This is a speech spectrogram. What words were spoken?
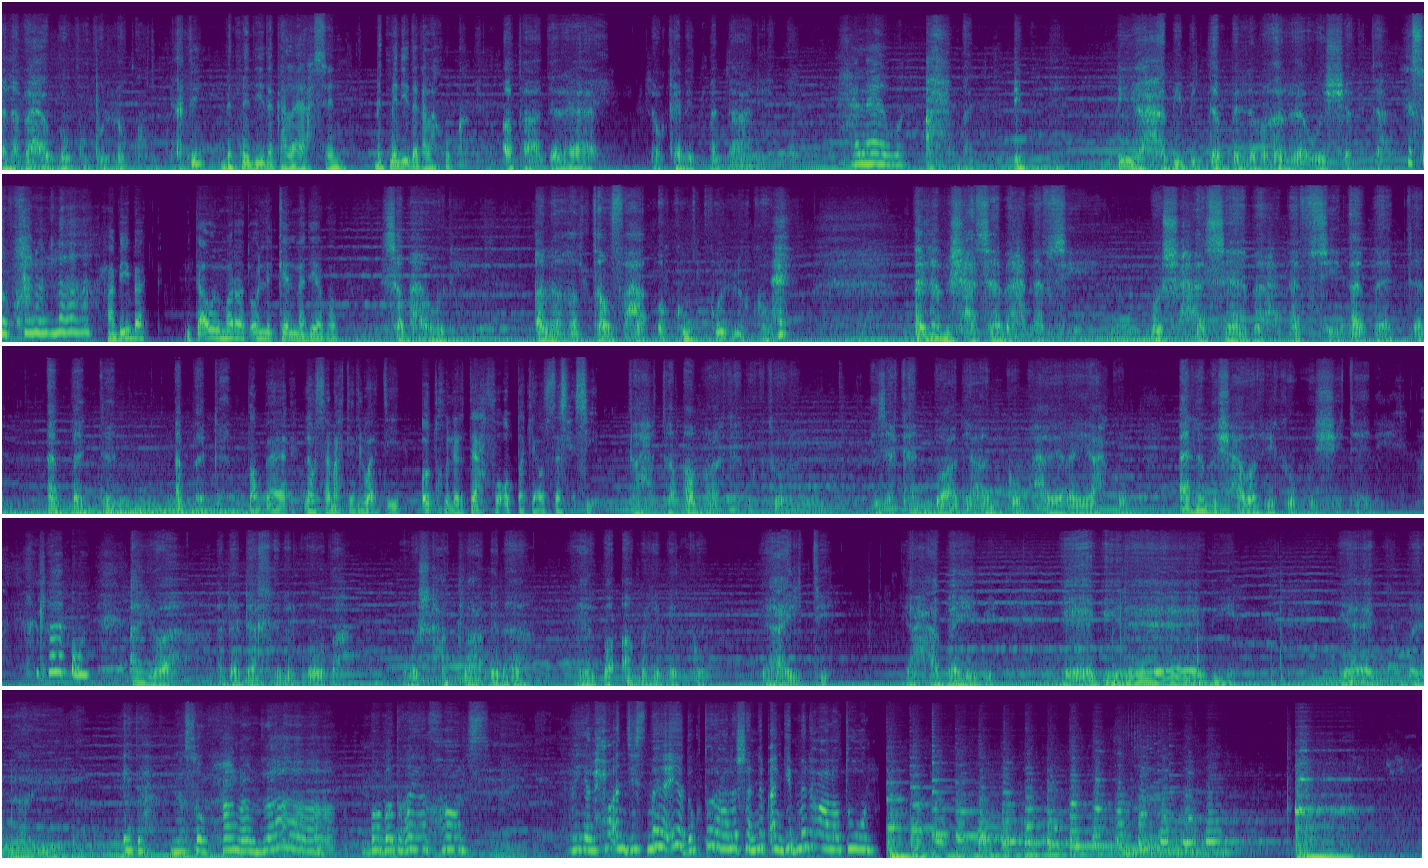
أنا بحبكم كلكم. أختي بتمد إيدك عليا يا حسين. بتمد إيدك على أخوك. قطع دراعي لو كانت مد عليك. حلاوة. أحمد ابني إيه يا حبيبي الدم اللي مغرق وشك ده؟ يا سبحان الله. حبيبك أنت أول مرة تقول لي الكلمة دي يا بابا. سامحوني أنا غلطان في حقكم كلكم. أنا مش هسامح نفسي مش هسامح نفسي أبدا. أبدا أبدا. طب لو سمحت دلوقتي ادخل ارتاح في أوضتك يا أستاذ حسين. تحت أمرك يا دكتور. إذا كان بعدي عنكم هيريحكم أنا مش هوريكم وشي تاني. أيوة أنا داخل الأوضة ومش هطلع منها غير بأمر منكم. يا عيلتي يا حبايبي يا جيراني. ده يا سبحان الله. بابا اتغير خالص. هي الحقن دي اسمها إيه يا دكتور؟ علشان نبقى نجيب منها على طول.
